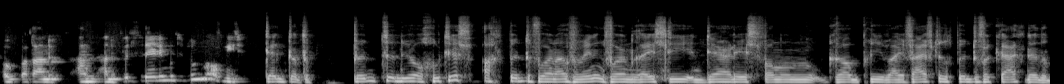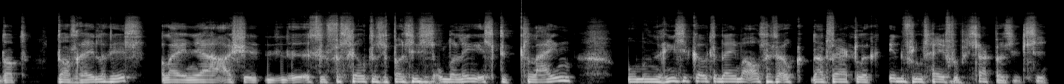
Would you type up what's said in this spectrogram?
ook wat aan de, aan, aan de puntverdeling moeten doen, of niet? Ik denk dat de punten nu al goed is. Acht punten voor een overwinning voor een race die een derde is van een Grand Prix waar je 25 punten voor krijgt. Ik denk dat dat, dat redelijk is. Alleen ja, als je, het verschil tussen posities onderling is te klein om een risico te nemen als het ook daadwerkelijk invloed heeft op je startpositie.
